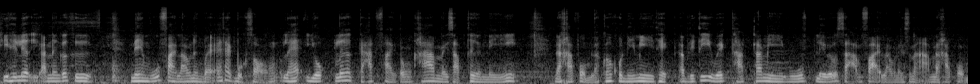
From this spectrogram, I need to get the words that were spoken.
ที่ให้เลือกอีกอันหนึงก็คือ name wolf ฝ่ายเราหนึ่งใบ attack บวก2และยกเลิกการ์ดฝ่ายตรงข้ามในซับเทิร์นนี้นะครับผมแล้วก็คนนี้มี tech ability wake touch ถ้ามี wolf level 3ฝ่ายเราในสนามนะครับผม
